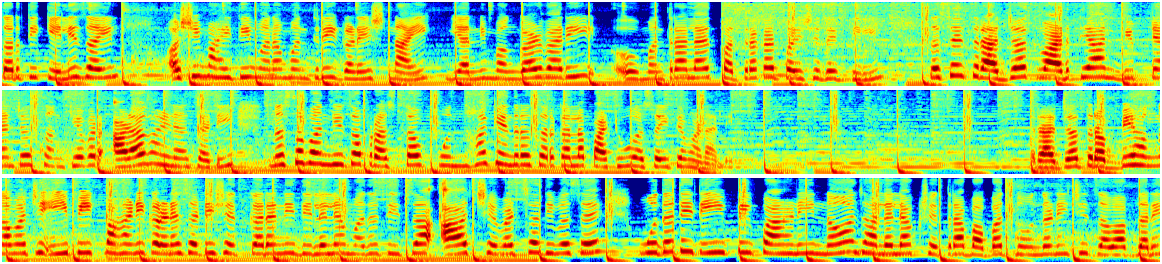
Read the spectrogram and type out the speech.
तर ती केली जाईल अशी माहिती वनमंत्री गणेश नाईक यांनी मंगळवारी मंत्रालयात पत्रकार परिषदेत दिली. तसेच राज्यात वाढत्या बिबट्यांच्या संख्येवर आळा घालण्यासाठी नसबंदीचा प्रस्ताव पुन्हा केंद्र सरकारला पाठवू असंही ते म्हणाले. राज्यात रब्बी हंगामाची ई पीक पाहणी करण्यासाठी शेतकऱ्यांनी दिलेल्या मदतीचा आज शेवटचा दिवस आहे. मुदतीत ई पीक पाहणी न झालेल्या क्षेत्राबाबत नोंदणीची जबाबदारी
